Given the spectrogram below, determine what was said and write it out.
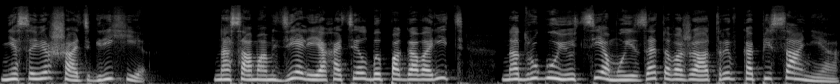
не совершать грехи. На самом деле я хотел бы поговорить на другую тему из этого же отрывка Писания.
